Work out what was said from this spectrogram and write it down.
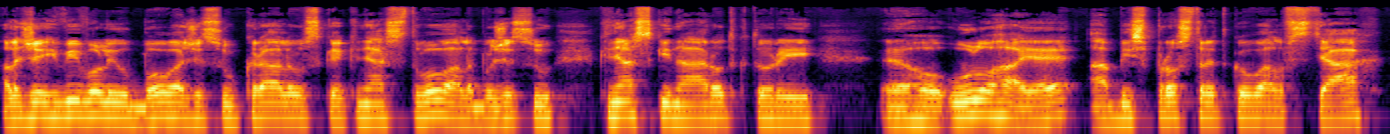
ale že ich vyvolil Boh a že sú kráľovské kňazstvo alebo že sú kňazský národ, ktorý jeho úloha je, aby sprostredkoval vzťah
